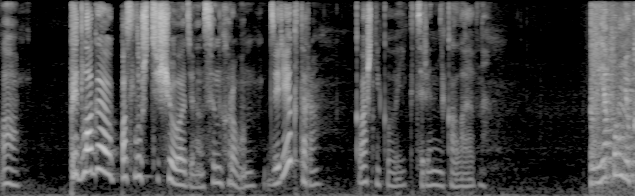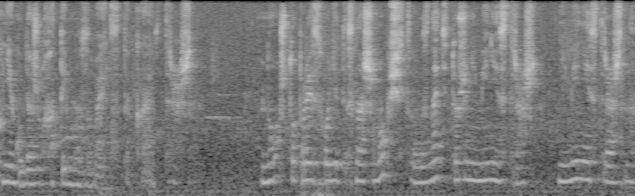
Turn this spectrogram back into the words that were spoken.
А, Предлагаю послушать еще один синхрон директора Кашниковой Екатерины Николаевны. Я помню книгу, даже Хатым называется такая, страшно. Но что происходит с нашим обществом, вы знаете, тоже не менее страшно. Не менее страшно.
